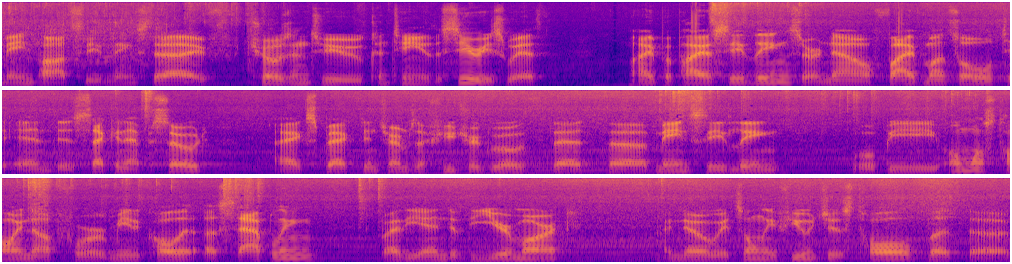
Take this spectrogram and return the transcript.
main pot seedlings that I've chosen to continue the series with. My papaya seedlings are now five months old to end this second episode. I expect in terms of future growth that the main seedling will be almost tall enough for me to call it a sapling by the end of the year mark. I know it's only a few inches tall, but the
